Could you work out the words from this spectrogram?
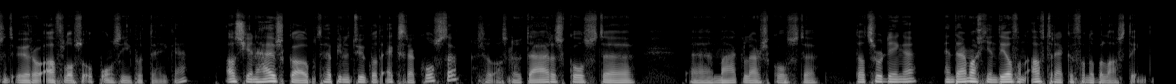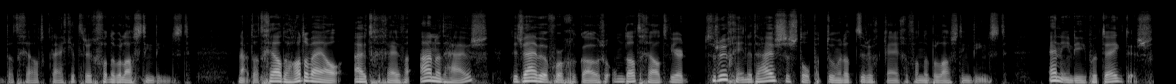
15.000 euro aflossen op onze hypotheek. Hè? Als je een huis koopt, heb je natuurlijk wat extra kosten. Zoals notariskosten, uh, makelaarskosten, dat soort dingen. En daar mag je een deel van aftrekken van de belasting. Dat geld krijg je terug van de Belastingdienst. Nou, dat geld hadden wij al uitgegeven aan het huis. Dus wij hebben ervoor gekozen om dat geld weer terug in het huis te stoppen toen we dat terugkregen van de Belastingdienst. En in de hypotheek dus.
